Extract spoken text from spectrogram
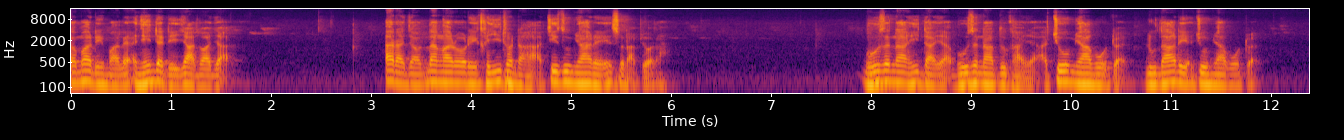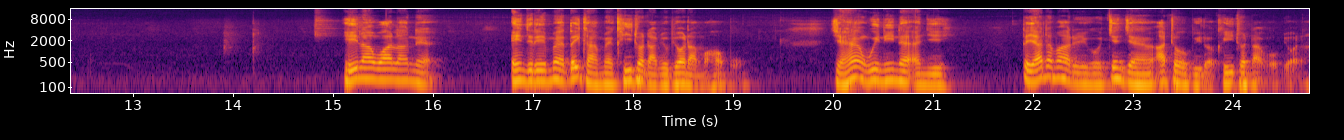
ဓမ္မတွေမှလည်းအငိမ့်တက်တွေရသွားကြတယ်အဲ့ဒါကြောင့်တန်ဃာတော်တွေခရီးထွက်တာအကျေးဇူးများတယ်ဆိုတာပြောတာဘူဇနာဟိတယဘူဇနာဒုက္ခယအကျိုးများဖို့အတွက်လူသားတွေအကျိုးများဖို့အတွက် ဟေလာဝါလာနဲ့အင်ဂျရီမဲ့တိတ်ခါမဲ့ခရီးထွက်တာမျိုးပြောတာမဟုတ်ဘူးယဟန်ဝိနည်းနဲ့အညီတရားဓမ္မတွေကိုကြင်ကြံအထုတ်ပြီးတော့ခရီးထွက်တာကိုပြောတာ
